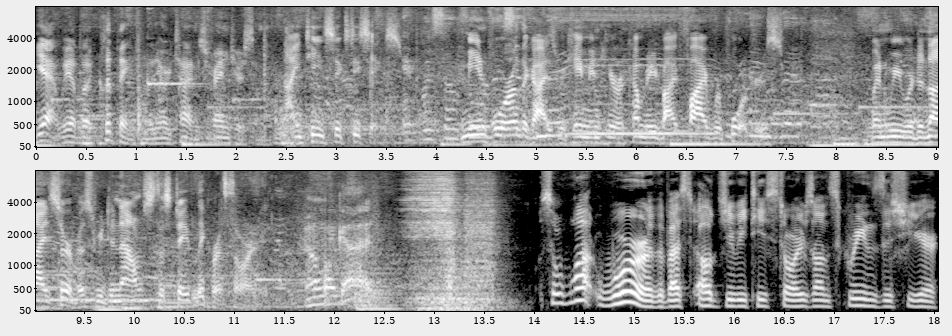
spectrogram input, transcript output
Yeah, we have a clipping from the New York Times framed here somewhere. 1966. Me and four other guys, we came in here accompanied by five reporters. When we were denied service, we denounced the state liquor authority. Oh my God. So, what were the best LGBT stories on screens this year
